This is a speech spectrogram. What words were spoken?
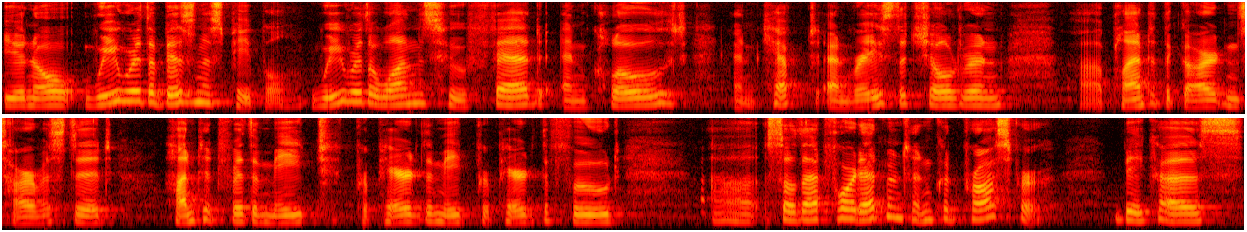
you know, we were the business people. We were the ones who fed and clothed and kept and raised the children, uh, planted the gardens, harvested, hunted for the meat, prepared the meat, prepared the food, uh, so that Fort Edmonton could prosper. Because,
